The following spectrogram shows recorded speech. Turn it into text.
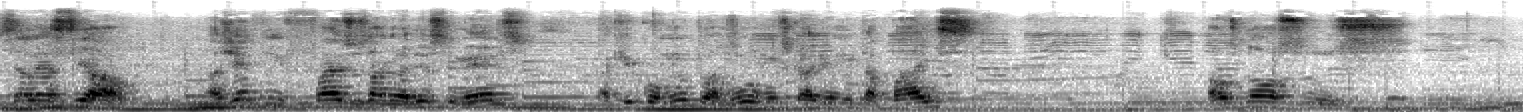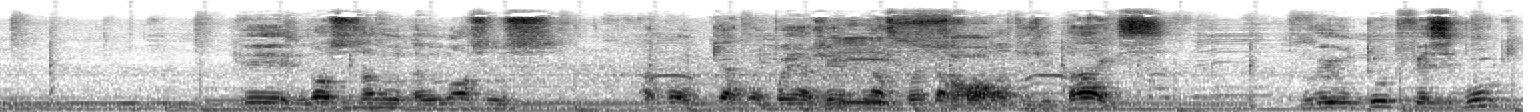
celestial. A gente faz os agradecimentos aqui com muito amor, muito carinho, muita paz aos nossos que nossos eh, nossos que acompanham a gente nas plataformas digitais, no YouTube, Facebook,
